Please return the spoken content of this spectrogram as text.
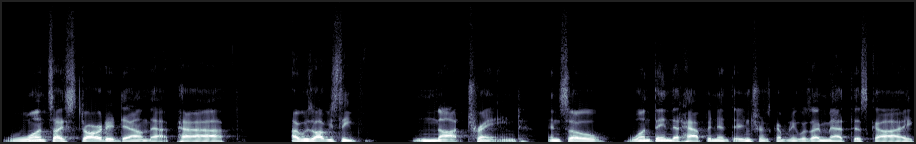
once I started down that path, I was obviously not trained. And so one thing that happened at the insurance company was I met this guy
